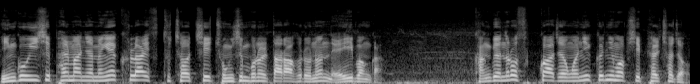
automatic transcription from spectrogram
인구 28만여 명의 클라이스트 처치 중심부를 따라 흐르는 A번강. 강변으로 숲과 정원이 끊임없이 펼쳐져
